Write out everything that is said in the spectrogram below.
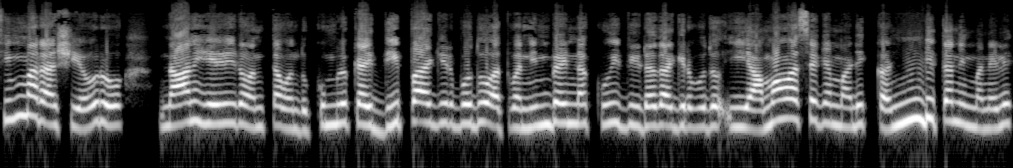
ಸಿಂಹ ರಾಶಿಯವರು ನಾನು ಹೇಳಿರುವಂತ ಒಂದು ಕುಂಬಳಕಾಯಿ ದೀಪ ಆಗಿರ್ಬೋದು ಅಥವಾ ನಿಂಬೆಹಣ್ಣ ಕುಯ್ದು ಇಡೋದಾಗಿರ್ಬೋದು, ಈ ಅಮಾವಾಸ್ಯೆಗೆ ಮಾಡಿ ಖಂಡಿತ ನಿಮ್ಮ ಮನೇಲಿ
